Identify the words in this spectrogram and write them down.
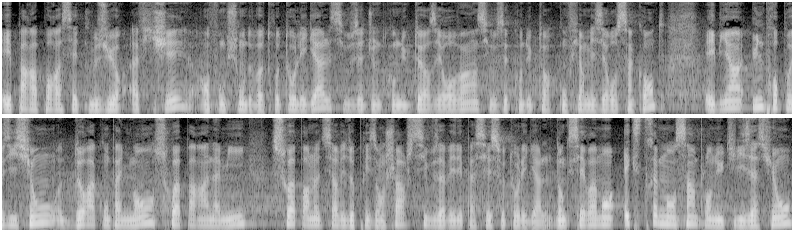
Et par rapport à cette mesure affichée, en fonction de votre taux légal, si vous êtes jeune conducteur 0,20, si vous êtes conducteur confirmé 0,50, eh bien une proposition de raccompagnement, soit par un ami, soit par notre service de prise en charge, si vous avez dépassé ce taux légal. Donc c'est vraiment extrêmement simple en utilisation,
